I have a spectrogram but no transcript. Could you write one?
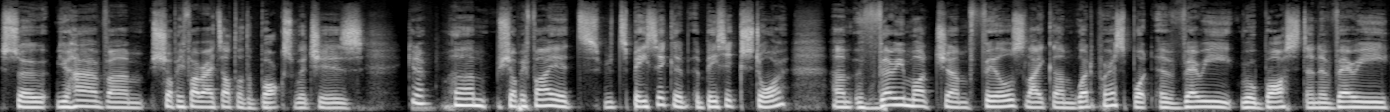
So you have um, Shopify right out of the box, which is you know, um, Shopify, it's it's basic, a, a basic store. Um, very much um, feels like um, WordPress, but a very robust and a very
